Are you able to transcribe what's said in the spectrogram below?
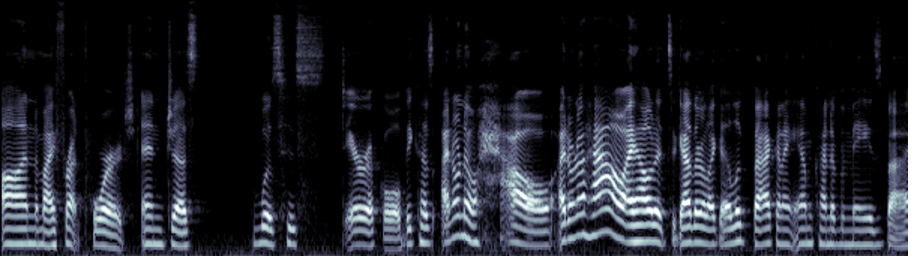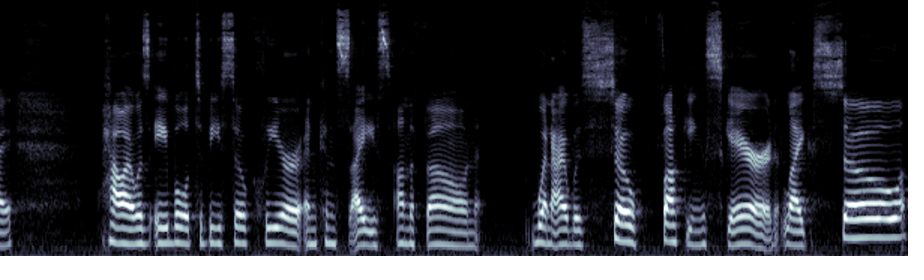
on my front porch and just was hysterical because I don't know how. I don't know how I held it together. Like I look back and I am kind of amazed by how I was able to be so clear and concise on the phone when I was so fucking scared. Like so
